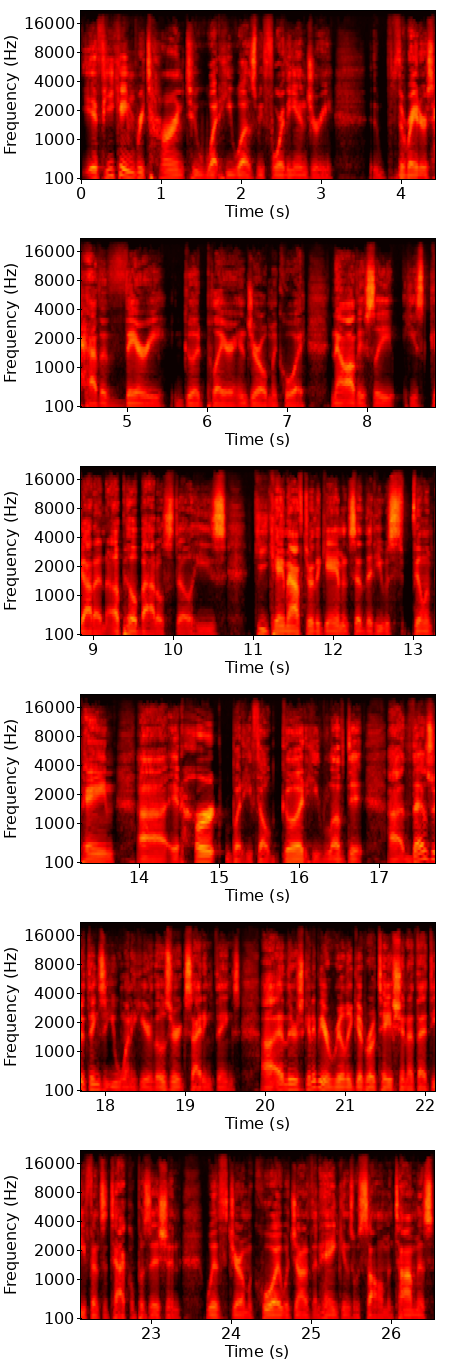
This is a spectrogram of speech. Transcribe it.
if he can return to what he was before the injury, the Raiders have a very good player in Gerald McCoy. Now, obviously, he's got an uphill battle still. He's he came after the game and said that he was feeling pain. Uh, it hurt, but he felt good. He loved it. Uh, those are things that you want to hear. Those are exciting things. Uh, and there's going to be a really good rotation at that defensive tackle position with Gerald McCoy, with Johnathan Hankins, with Solomon Thomas,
